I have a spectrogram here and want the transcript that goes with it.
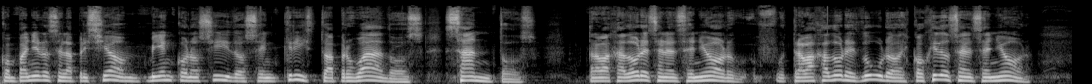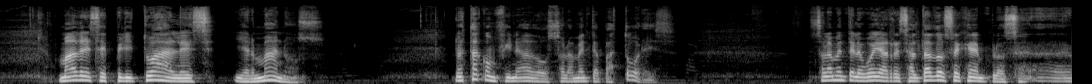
compañeros en la prisión, bien conocidos en Cristo, aprobados, santos, trabajadores en el Señor, trabajadores duros, escogidos en el Señor, madres espirituales y hermanos. No está confinado solamente a pastores. Solamente les voy a resaltar dos ejemplos. Eh,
